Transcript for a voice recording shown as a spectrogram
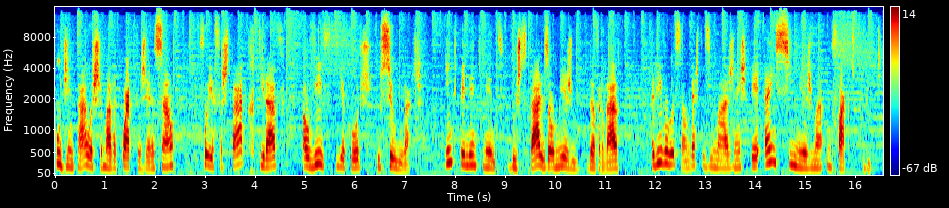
Hu Jintao, a chamada quarta geração, foi afastado, retirado, ao vivo e a cores, do seu lugar. Independentemente dos detalhes ou mesmo da verdade, a divulgação destas imagens é em si mesma um facto político.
